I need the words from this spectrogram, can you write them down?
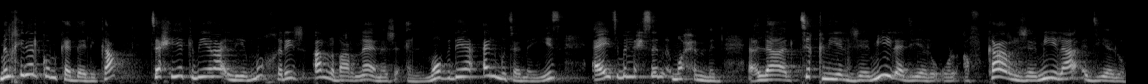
من خلالكم كذلك تحية كبيرة لمخرج البرنامج المبدع المتميز ايت بن الحسن محمد على التقنية الجميلة ديالو والأفكار الجميلة ديالو.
